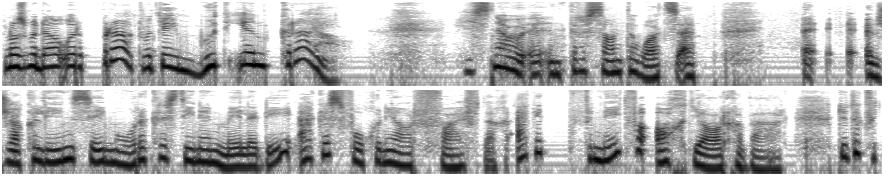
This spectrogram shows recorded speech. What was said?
En ons moet daaroor praat want jy moet een kry. Ja. Hier's nou 'n interessante WhatsApp Jacqueline sê môre Christine en Melody, ek is volgende jaar 50. Ek het vir net vir 8 jaar gewerk. Toe het ek vir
